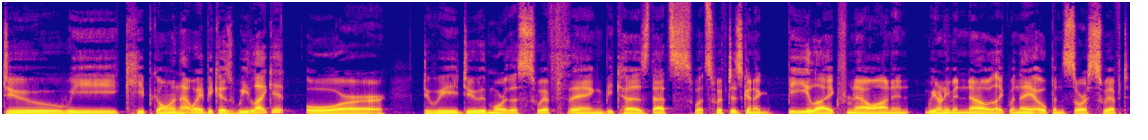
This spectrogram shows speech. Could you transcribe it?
do we keep going that way because we like it, or do we do more of the Swift thing because that's what Swift is going to be like from now on? And we don't even know. Like when they open source Swift,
